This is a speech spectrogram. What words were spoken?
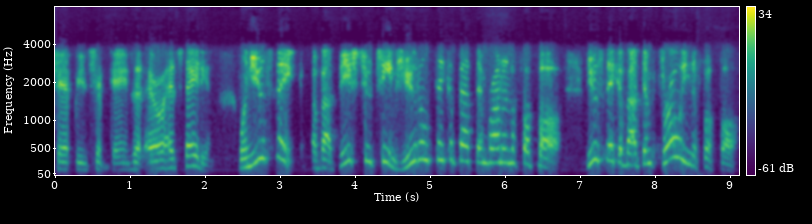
championship games at Arrowhead Stadium. When you think about these two teams, you don't think about them running the football. You think about them throwing the football.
